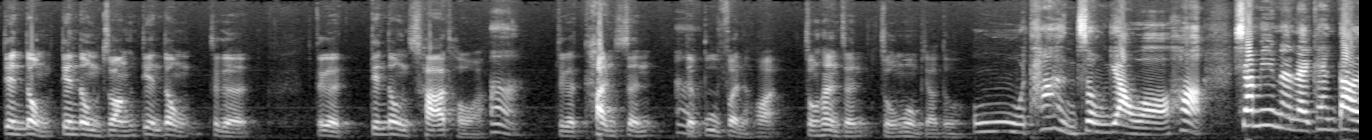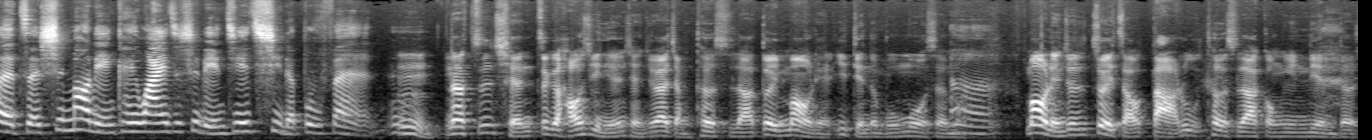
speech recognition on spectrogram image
电动电动桩、电动这个这个电动插头啊，嗯。这个探针的部分的话，中探针琢磨比较多哦，它很重要哦，哈。下面呢来看到的则是茂联 KY，这是连接器的部分。嗯，那之前这个好几年前就在讲特斯拉，对茂联一点都不陌生嘛。茂联就是最早打入特斯拉供应链的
